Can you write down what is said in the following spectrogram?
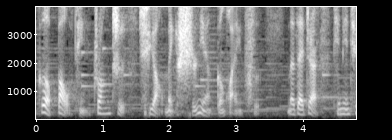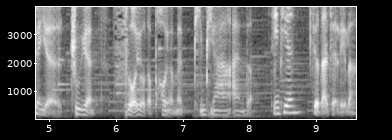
个报警装置需要每十年更换一次。那在这儿，甜甜圈也祝愿所有的朋友们平平安安的。今天就到这里了。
